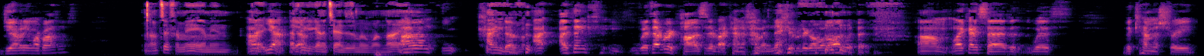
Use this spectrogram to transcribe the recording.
do you have any more positives? That's it for me. I mean, Uh, I, yeah, I yeah. think you're gonna change this movie one nine. Um, kind of. I, I think with every positive, I kind of have a negative to go along with it. Um, like I said, with the chemistry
